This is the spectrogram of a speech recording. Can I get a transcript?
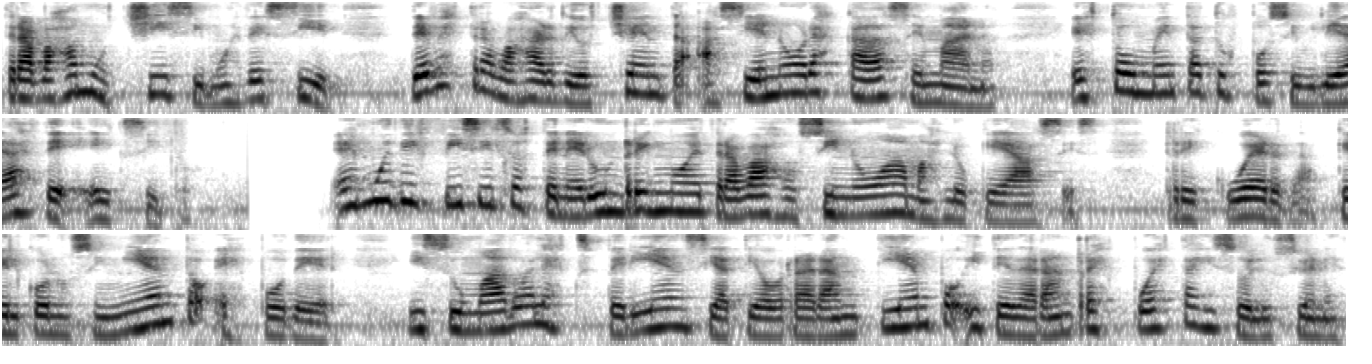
Trabaja muchísimo, es decir, debes trabajar de 80 a 100 horas cada semana. Esto aumenta tus posibilidades de éxito. Es muy difícil sostener un ritmo de trabajo si no amas lo que haces. Recuerda que el conocimiento es poder y sumado a la experiencia te ahorrarán tiempo y te darán respuestas y soluciones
